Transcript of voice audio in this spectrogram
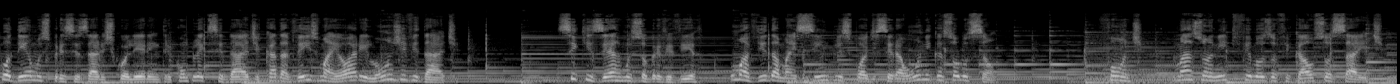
Podemos precisar escolher entre complexidade cada vez maior e longevidade. Se quisermos sobreviver, uma vida mais simples pode ser a única solução. Fonte: Masonic Philosophical Society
